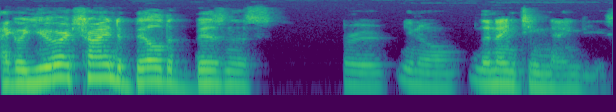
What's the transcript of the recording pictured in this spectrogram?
I go, you are trying to build a business for, you know, the 1990s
